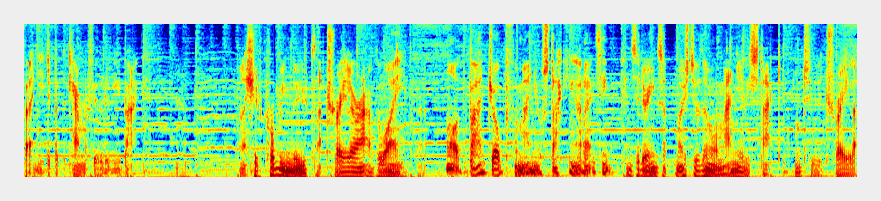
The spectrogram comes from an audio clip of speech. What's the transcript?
But I need to put the camera field of view back. And I should have probably moved that trailer out of the way. Not a bad job for manual stacking, I don't think, considering most of them are manually stacked onto the trailer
